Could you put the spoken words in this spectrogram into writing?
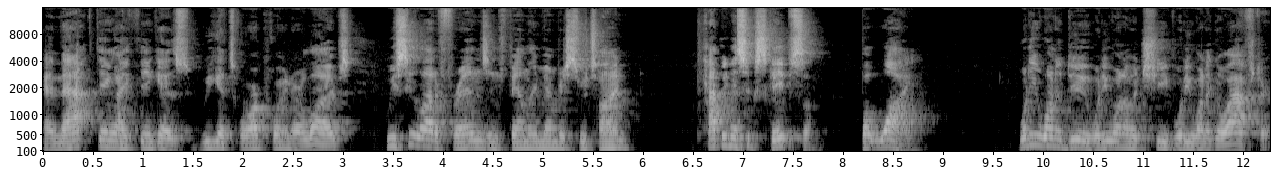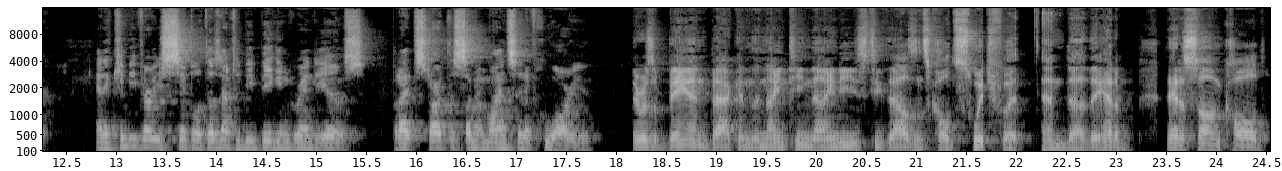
And that thing, I think, as we get to our point in our lives, we see a lot of friends and family members through time. Happiness escapes them. But why? What do you want to do? What do you want to achieve? What do you want to go after? And it can be very simple. It doesn't have to be big and grandiose. But I'd start the summit mindset of who are you? There was a band back in the 1990s, 2000s called Switchfoot, and uh, they had a they had a song called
